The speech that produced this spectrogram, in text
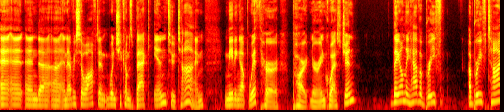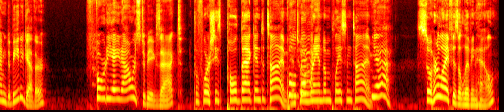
and and and, uh, uh, and every so often when she comes back into time, meeting up with her partner in question, they only have a brief a brief time to be together. 48 hours to be exact. Before she's pulled back into time, Pulled into a random place in time. Yeah. So her life is a living hell.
